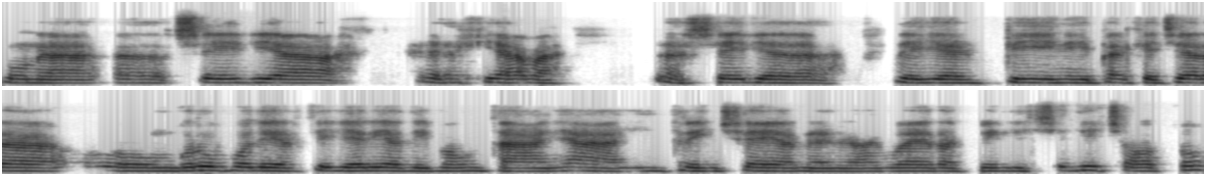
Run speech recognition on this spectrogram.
una uh, sedia, la chiama la sedia degli alpini perché c'era un gruppo di artiglieria di montagna in trincea nella guerra 15-18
